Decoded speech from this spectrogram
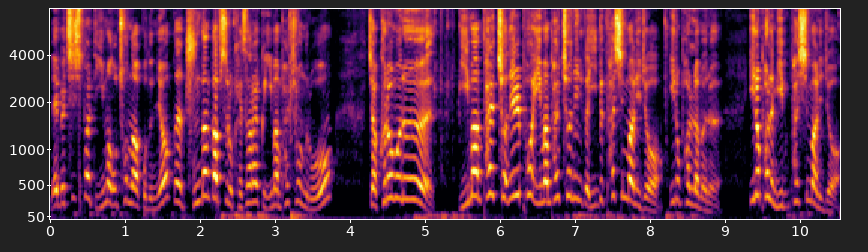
레벨 78대 2만 5천 나왔거든요. 그냥 중간 값으로 계산할 거 2만 8천으로. 자, 그러면은 2만 8천 1퍼 2만 8천이니까 280만이죠. 1업 하려면은 1업 하려면 280만이죠.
